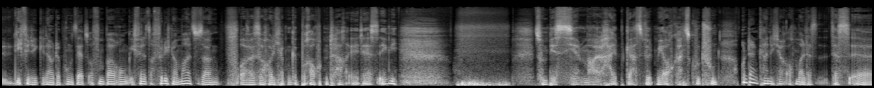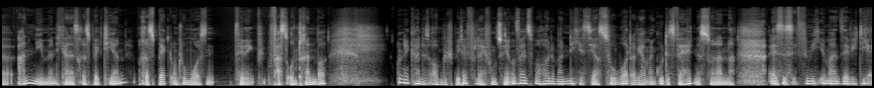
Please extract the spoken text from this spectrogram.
ich finde genau der Punkt Selbstoffenbarung, ich finde es auch völlig normal zu sagen, du, heute, ich habe einen gebrauchten Tag, ey, der ist irgendwie so ein bisschen mal Halbgas wird mir auch ganz gut tun. Und dann kann ich auch mal das, das äh, annehmen, ich kann es respektieren. Respekt und Humor ist für mich fast untrennbar. Und dann kann es Augenblick später vielleicht funktionieren. Und wenn es mal heute mal nicht ist, ja, so what, aber wir haben ein gutes Verhältnis zueinander. Es ist für mich immer sehr wichtig,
